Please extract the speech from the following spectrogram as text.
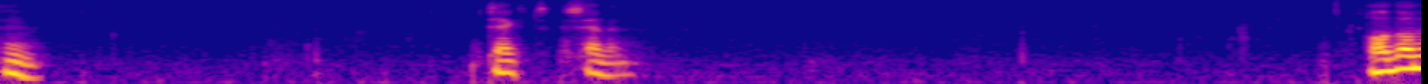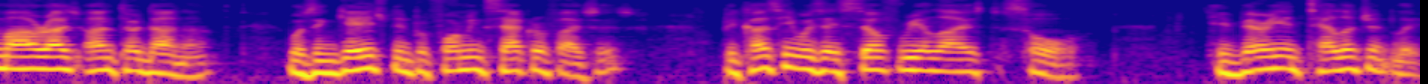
Hmm. Text 7. Although Maharaj Antardhana was engaged in performing sacrifices, because he was a self-realized soul, he very intelligently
